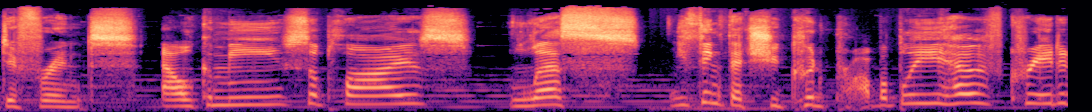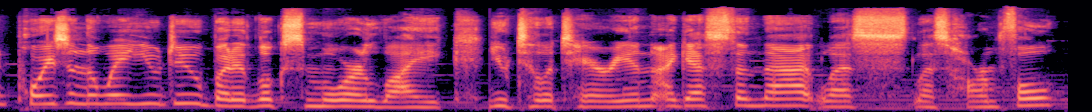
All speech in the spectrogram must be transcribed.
different alchemy supplies. Less, you think that she could probably have created poison the way you do, but it looks more like utilitarian, I guess, than that. Less, less harmful.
